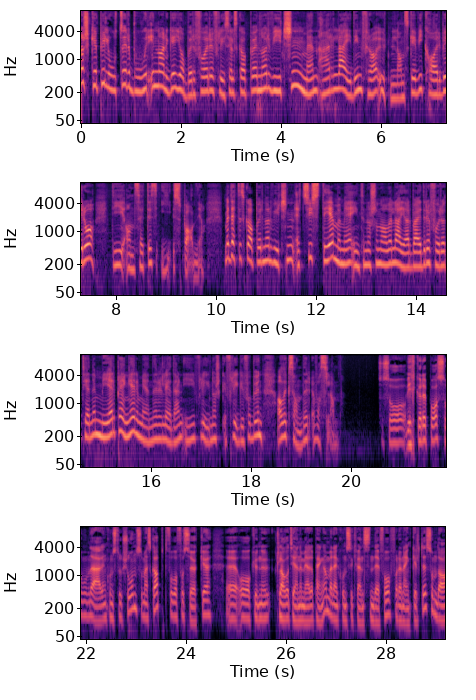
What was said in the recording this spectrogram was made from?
Norske piloter bor i Norge, jobber for flyselskapet Norwegian, men er leid inn fra utenlandske vikarbyrå. De ansettes i Spania. Med dette skaper Norwegian et system med internasjonale leiearbeidere for å tjene mer penger, mener lederen i Fly Norsk Flygerforbund, Alexander Vassland så virker det på oss som om det er en konstruksjon som er skapt for å forsøke eh, å kunne klare å tjene mer penger, med den konsekvensen det får for den enkelte, som da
